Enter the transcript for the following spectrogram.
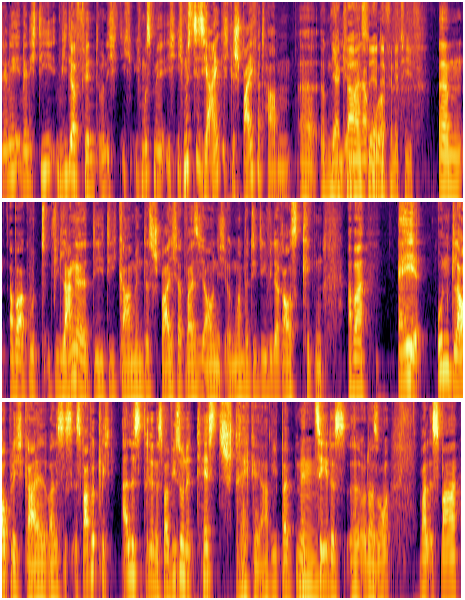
René, wenn ich die wiederfinde und ich, ich, ich muss mir, ich, ich müsste sie ja eigentlich gespeichert haben, äh, irgendwie ja, in klar, meiner hast du ja Uhr. definitiv. Ähm, aber gut, wie lange die, die Garmin das speichert, weiß ich auch nicht. Irgendwann wird die die wieder rauskicken. Aber ey, unglaublich geil, weil es ist, es war wirklich alles drin. Es war wie so eine Teststrecke, ja, wie bei Mercedes äh, oder so, weil es war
